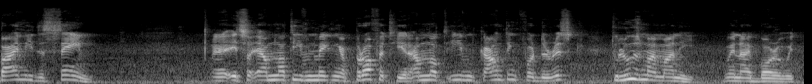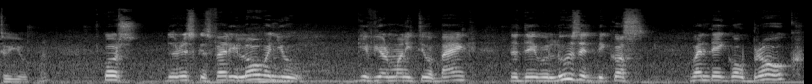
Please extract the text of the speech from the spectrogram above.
buy me the same uh, it's I'm not even making a profit here I'm not even counting for the risk to lose my money when I borrow it to you. Of course, the risk is very low when you give your money to a bank that they will lose it because when they go broke,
